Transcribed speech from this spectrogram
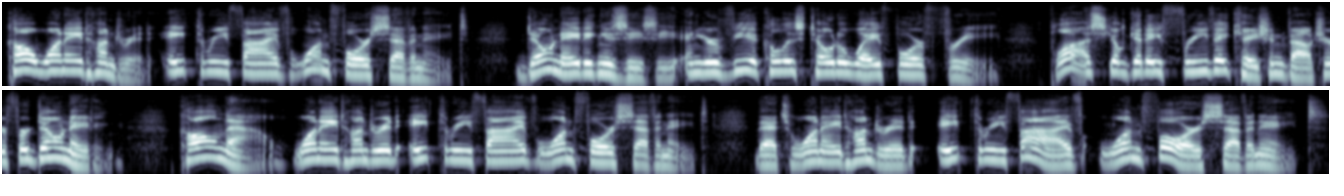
Call 1 800 835 1478. Donating is easy, and your vehicle is towed away for free. Plus, you'll get a free vacation voucher for donating. Call now 1 800 835 1478. That's 1 800 835 1478.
